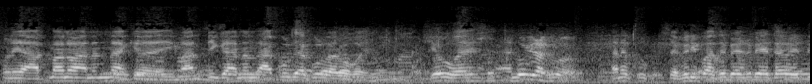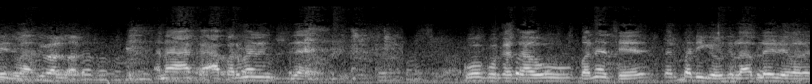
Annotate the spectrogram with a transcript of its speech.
પણ એ આત્માનો આનંદ ના કહેવાય. માનસિક આનંદ આકુળ વ્યાકુળ વાળો હોય. કેવું હોય. અને સગડી પાસે બેઠા બેઠા હોય એટલી જ વાત. અને આ આ પરમાનન્ટ જાય. કોક વખત આવું બને છે ત્યારે બની ગયું તો લાભ લઈ લેવાનો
